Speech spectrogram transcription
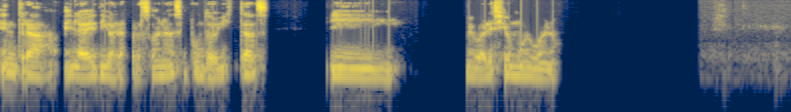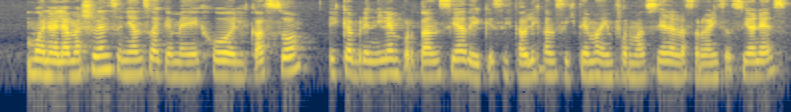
entra en la ética de las personas y puntos de vista y me pareció muy bueno. Bueno, la mayor enseñanza que me dejó el caso es que aprendí la importancia de que se establezcan sistemas de información en las organizaciones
